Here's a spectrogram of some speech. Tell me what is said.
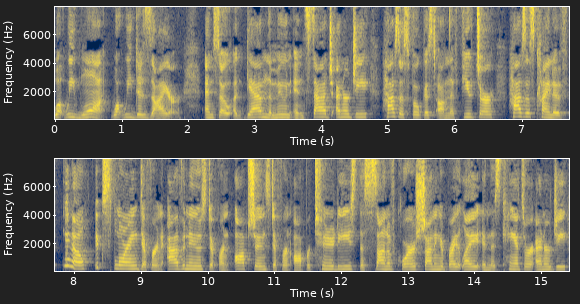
what we want, what we desire. And so, again, the moon in Sag energy has us focused on the future, has us kind of, you know, exploring different avenues, different options, different opportunities. The sun, of course, shining a bright light in this Cancer energy,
